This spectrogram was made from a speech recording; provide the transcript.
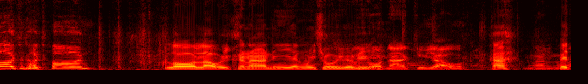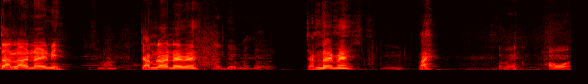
ว์เธอเทินรอเราอีกขนาดนี้ยังไม่โชว์อีกเหรอพี่รอนานคิวยาวฮะงานไปตัดร้านไหนนี่มันจำร้านได้ไหมร้านเดิมร้านเดิมจำได้ไหมอืมไปทำไมเขาอะ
